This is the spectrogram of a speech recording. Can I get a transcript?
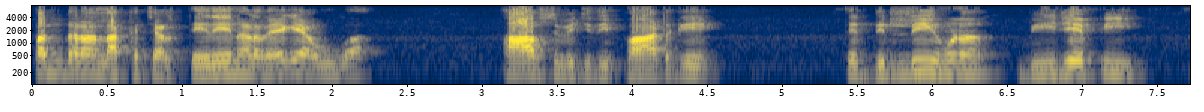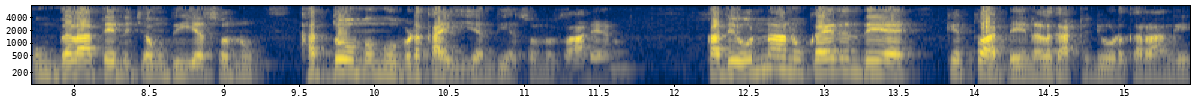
15 ਲੱਖ ਚੱਲ ਤੇਰੇ ਨਾਲ ਰਹਿ ਗਿਆ ਹੋਊਗਾ। ਆਪਸ ਵਿੱਚ ਦੀ ਪਾਟ ਗਏ। ਤੇ ਦਿੱਲੀ ਹੁਣ ਬੀਜੇਪੀ ਉਂਗਲਾਂ ਤੇ ਨਚਾਉਂਦੀ ਆ ਤੁਹਾਨੂੰ ਖੱਦੋ ਮੰਗੂ ਭੜਕਾਈ ਜਾਂਦੀ ਆ ਤੁਹਾਨੂੰ ਸਾਰਿਆਂ ਨੂੰ। ਕਦੇ ਉਹਨਾਂ ਨੂੰ ਕਹਿ ਦਿੰਦੇ ਐ ਕਿ ਤੁਹਾਡੇ ਨਾਲ ਗੱਠ ਜੋੜ ਕਰਾਂਗੇ।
